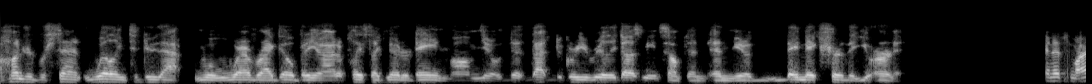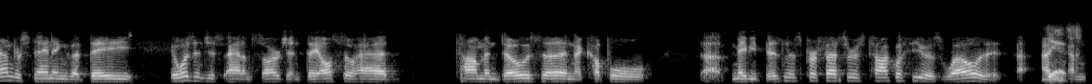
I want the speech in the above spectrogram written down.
100% willing to do that wherever I go. But you know, at a place like Notre Dame, um, you know, th- that degree really does mean something, and you know, they make sure that you earn it. And it's my understanding that they, it wasn't just Adam Sargent. They also had Tom Mendoza and a couple, uh, maybe business professors talk with you as well. I, yes. I'm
